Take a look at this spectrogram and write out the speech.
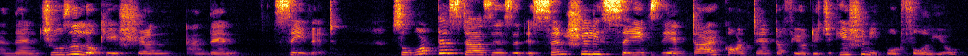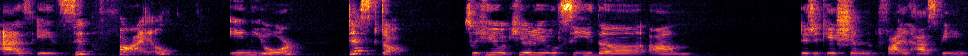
and then choose a location and then save it. So what this does is it essentially saves the entire content of your Digication ePortfolio as a zip file in your desktop. So here, here you will see the um, Digication file has been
